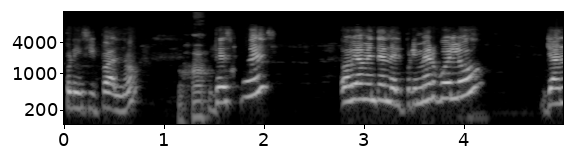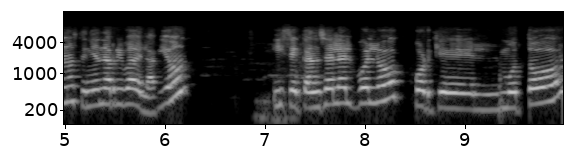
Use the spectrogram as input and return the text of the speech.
principal, ¿no? Después, obviamente en el primer vuelo, ya nos tenían arriba del avión y se cancela el vuelo porque el motor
